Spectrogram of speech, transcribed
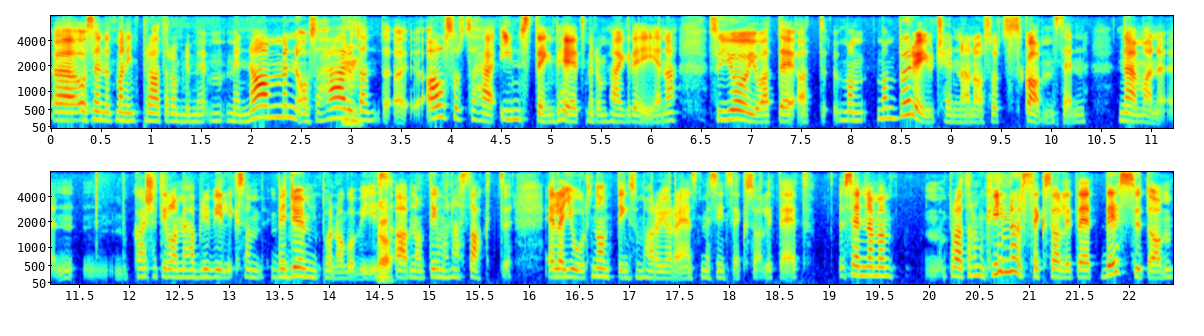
Eh, och sen att man inte pratar om det med, med namn och så här Mm. utan uh, all sorts så här instängdhet med de här grejerna så gör ju att, det, att man, man börjar ju känna någon sorts skam sen när man eh, kanske till och med har blivit liksom bedömd på något vis Ja. av någonting man har sagt eller gjort någonting som har att göra ens med sin sexualitet. Sen när man pratar om kvinnors sexualitet dessutom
